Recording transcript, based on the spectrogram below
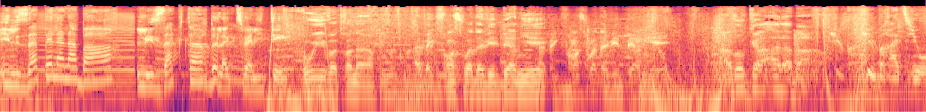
Ils appellent à la barre les acteurs de l'actualité. Oui, votre honneur? Avec François-David Bernier. Avec François-David Bernier. Avocat à la barre. Cube Radio.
